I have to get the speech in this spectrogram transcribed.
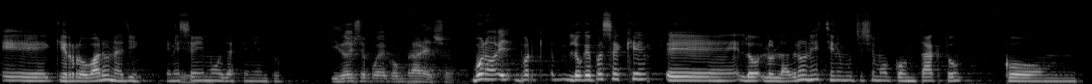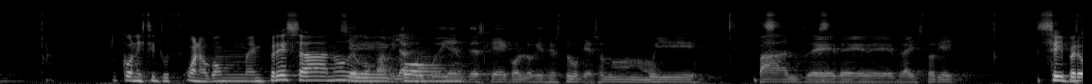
eh, que robaron allí, en ese Sí. mismo yacimiento. ¿Y dónde se puede comprar eso? Bueno, eh, lo que pasa es que eh, lo- los ladrones tienen muchísimo contacto con con institu- bueno, con empresas, ¿no? Sí, con familias con- muy pudientes que, con lo que dices tú, que son muy fans de, de- la historia y Sí, pero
